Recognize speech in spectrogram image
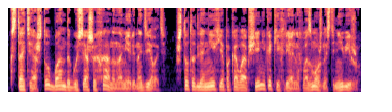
Кстати, а что банда Гусяши Хана намерена делать? Что-то для них я пока вообще никаких реальных возможностей не вижу.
